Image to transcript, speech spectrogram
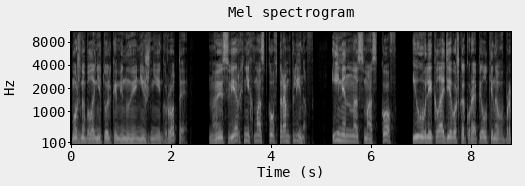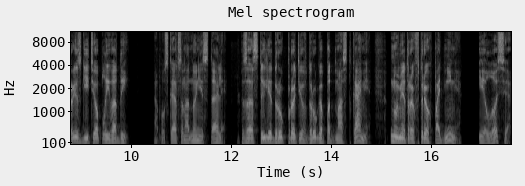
можно было не только минуя нижние гроты, но и с верхних мостков трамплинов. Именно с мостков и увлекла девушка Куропелкина в брызги теплой воды. Опускаться на дно не стали, застыли друг против друга под мостками, ну метрах в трех под ними, и лося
